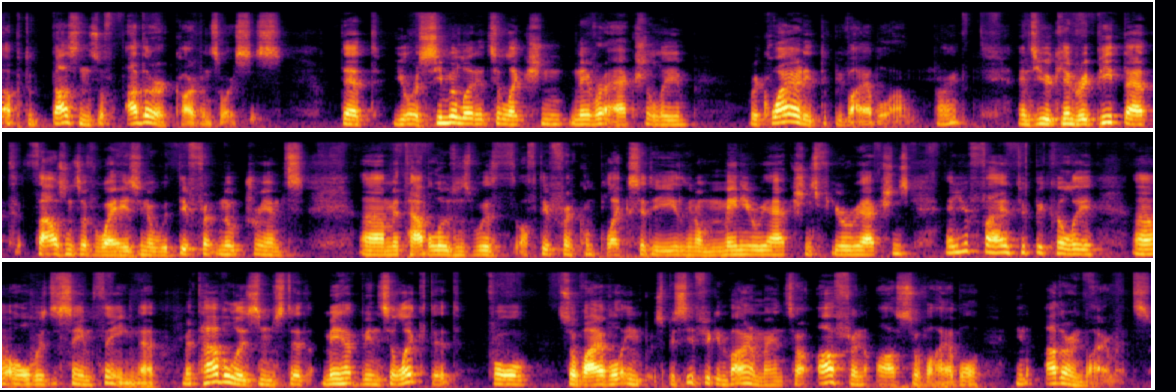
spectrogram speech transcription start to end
up to dozens of other carbon sources that your simulated selection never actually required it to be viable on, right? And you can repeat that thousands of ways, you know, with different nutrients, uh, metabolisms with of different complexity, you know, many reactions, fewer reactions, and you find typically uh, always the same thing that metabolisms that may have been selected for survival in specific environments are often also viable in other environments.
